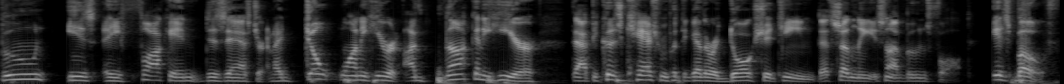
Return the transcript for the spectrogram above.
Boone is a fucking disaster. And I don't want to hear it. I'm not going to hear that because Cashman put together a dog shit team, that suddenly it's not Boone's fault. It's both.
